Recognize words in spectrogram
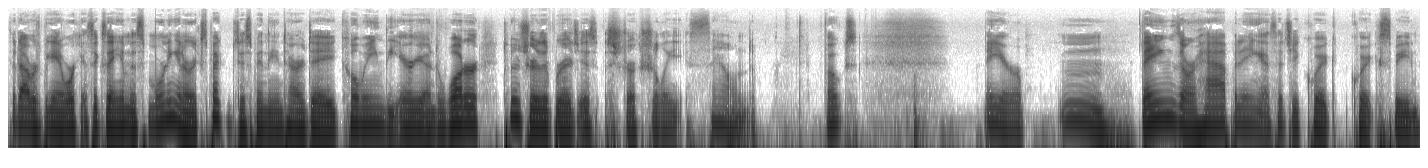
The divers began work at 6 a.m. this morning and are expected to spend the entire day combing the area underwater to ensure the bridge is structurally sound. Folks, they are mm, things are happening at such a quick, quick speed.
